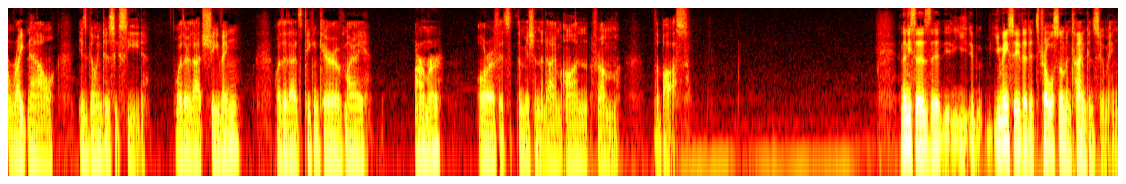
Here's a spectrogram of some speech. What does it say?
right now is going to succeed. Whether that's shaving, whether that's taking care of my armor, or if it's the mission that I'm on from the boss. And then he says that you, you may say that it's troublesome and time consuming,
